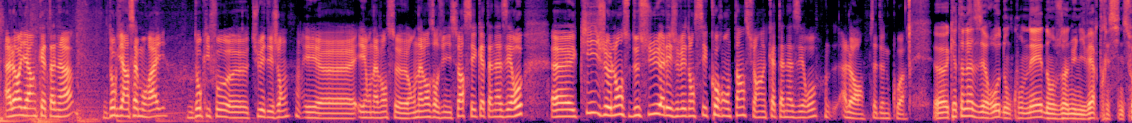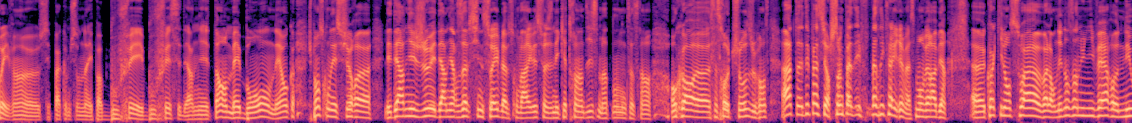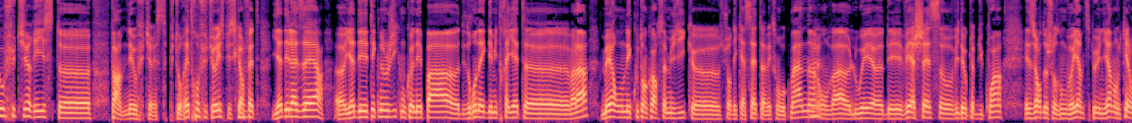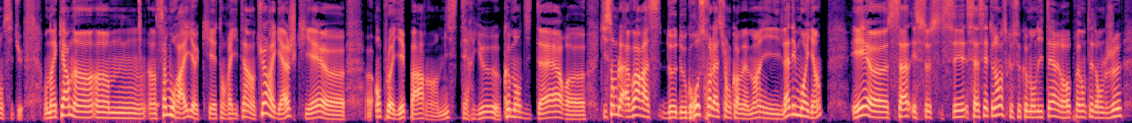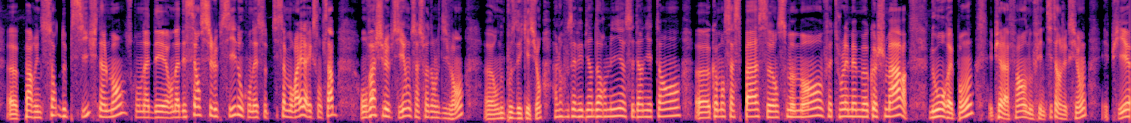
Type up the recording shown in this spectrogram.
Alors il y a un katana, donc il y a un samouraï, donc il faut euh, tuer des gens et, euh, et on, avance, euh, on avance dans une histoire. C'est Katana Zero. Qui je lance dessus Allez, je vais lancer Corentin sur un Katana Zero. Alors, ça donne quoi? Katana Zero, donc on est dans un univers très synthwave. Hein. C'est pas comme si on n'avait pas bouffé et bouffé ces derniers temps, mais bon, on est encore. Je pense qu'on est sur les derniers jeux et dernières œuvres synthwave là, parce qu'on va arriver sur les années 90 maintenant, donc ça sera encore, ça sera autre chose, je pense. Ah, t'es pas sûr Je sens que Patrick, fait la grimace, mais on verra bien. Quoi qu'il en soit, euh, voilà, on est dans un univers euh, néo-futuriste, euh, enfin néo-futuriste, plutôt rétro-futuriste, puisqu'en Mm. fait, il y a des lasers, euh, il y a des technologies qu'on connaît pas, euh, des drones avec des mitraillettes, voilà. Mais on écoute encore sa musique sur des cassettes avec son Walkman. Mm. On va louer des VHS au vidéoclub du coin et ce genre de choses. Donc vous voyez un petit peu l'univers dans lequel on se situe. On incarne un, un, un samouraï qui est en réalité un tueur à gages qui est employé par un mystérieux commanditaire qui semble avoir de, de grosses relations quand même. hein. Il a des moyens. Et euh, ça, c'est assez étonnant parce que ce commanditaire est représenté dans le jeu euh, par une sorte de psy finalement, parce qu'on a des on a des séances chez le psy, donc on est ce petit samouraï avec son sabre, on va chez le psy, on s'assoit dans le divan, euh, on nous pose des questions. Alors vous avez bien dormi ces derniers temps Comment ça se passe en ce moment? Vous faites toujours les mêmes cauchemars? Nous on répond et puis à la fin on nous fait une petite injection et puis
